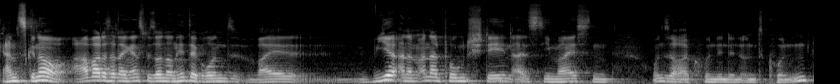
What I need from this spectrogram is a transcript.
Ganz genau. Aber das hat einen ganz besonderen Hintergrund, weil wir an einem anderen Punkt stehen als die meisten unserer Kundinnen und Kunden,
